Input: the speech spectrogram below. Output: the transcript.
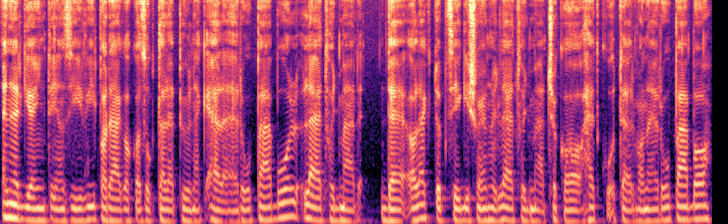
energiaintenzív iparágak azok települnek el Európából, lehet, hogy már de a legtöbb cég is olyan, hogy lehet, hogy már csak a headquarter van Európába,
